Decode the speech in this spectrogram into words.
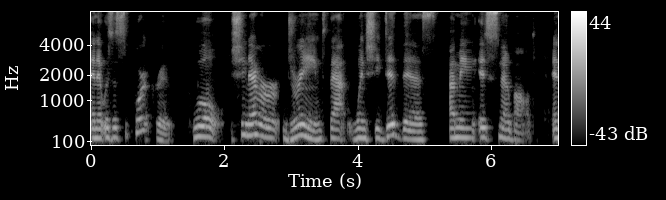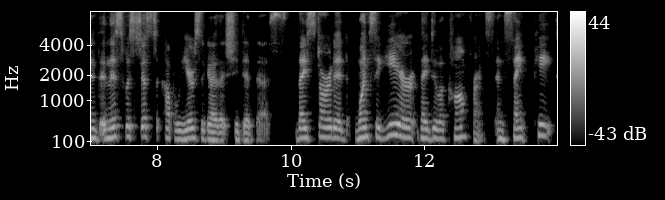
And it was a support group. Well, she never dreamed that when she did this, I mean, it snowballed. And, and this was just a couple years ago that she did this. They started once a year, they do a conference in St. Pete,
